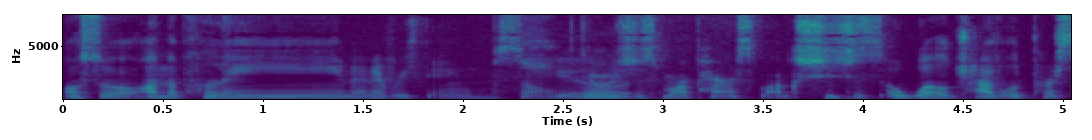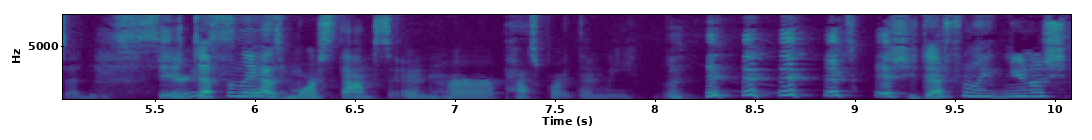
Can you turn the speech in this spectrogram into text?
also on the plane and everything. So there was just more Paris vlogs. She's just a well traveled person. She definitely has more stamps in her passport than me. she definitely you know she,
